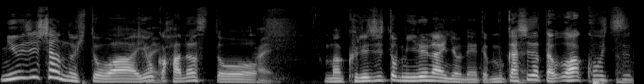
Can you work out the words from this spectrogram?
ミュージシャンの人はよく話すと、はい。まあ、クレジット見れないよねって昔だったら、うわこいつ、うん。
